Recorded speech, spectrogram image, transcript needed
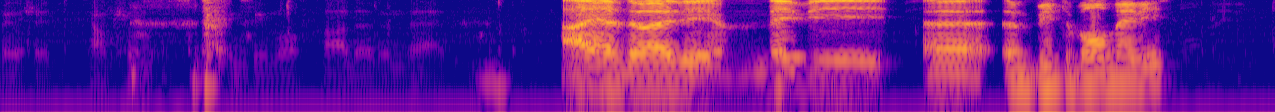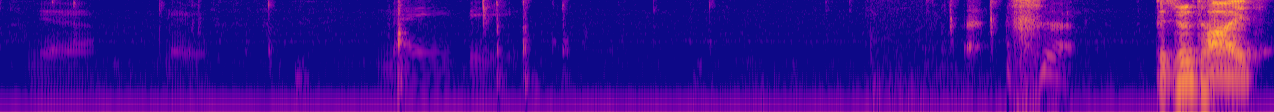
finish it. How can be more harder than that? I have no idea. Maybe uh, unbeatable, maybe. Yeah, maybe. Maybe. Gesundheit.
